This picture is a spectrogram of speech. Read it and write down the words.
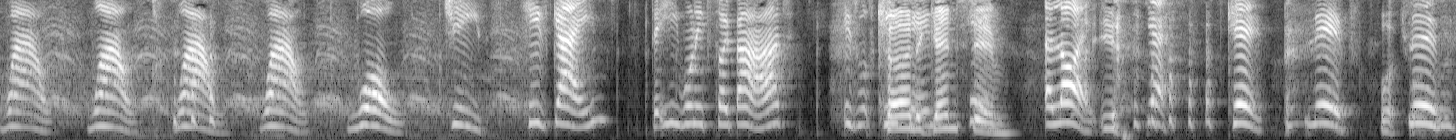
Wow. Wow. Wow. wow. Whoa. Jeez. His game that he wanted so bad is what's Turned keeping against him. alive. Yeah. Yes. Kim. Live. Watch, Live.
